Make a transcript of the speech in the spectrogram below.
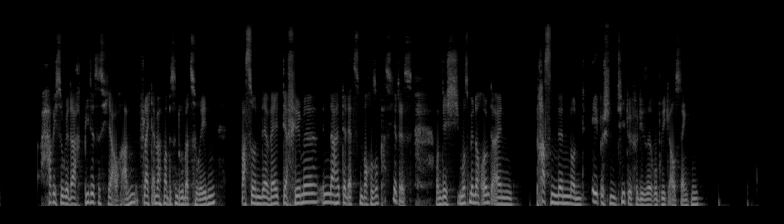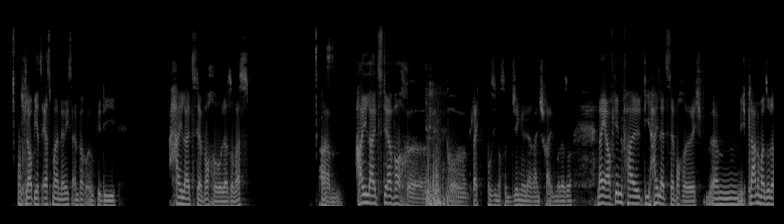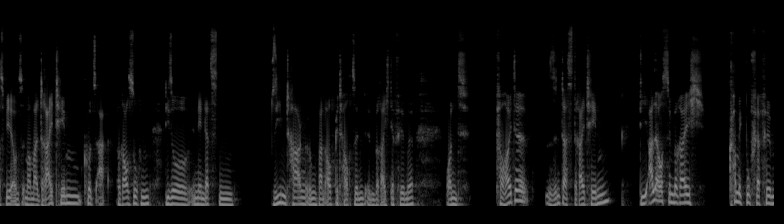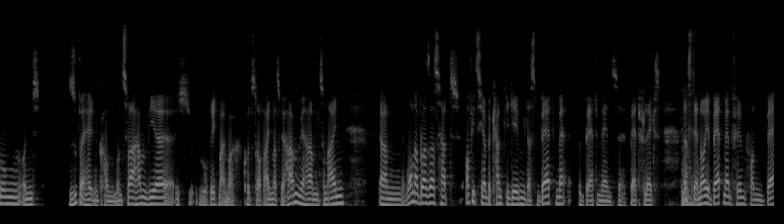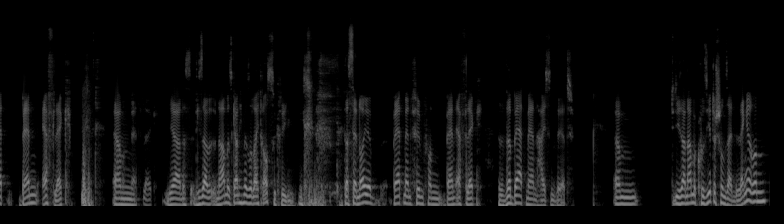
habe ich so gedacht, bietet es sich ja auch an, vielleicht einfach mal ein bisschen drüber zu reden, was so in der Welt der Filme innerhalb der letzten Woche so passiert ist. Und ich muss mir noch irgendeinen passenden und epischen Titel für diese Rubrik ausdenken. Ich glaube, jetzt erstmal nenne ich es einfach irgendwie die Highlights der Woche oder sowas. Ähm, Highlights der Woche. Boah, vielleicht muss ich noch so einen Jingle da reinschreiben oder so. Naja, auf jeden Fall die Highlights der Woche. Ich, ähm, ich plane mal so, dass wir uns immer mal drei Themen kurz raussuchen, die so in den letzten sieben Tagen irgendwann aufgetaucht sind im Bereich der Filme. Und für heute sind das drei Themen, die alle aus dem Bereich Comicbuchverfilmungen und Superhelden kommen. Und zwar haben wir, ich rede mal einmal kurz darauf ein, was wir haben. Wir haben zum einen ähm, Warner Brothers hat offiziell bekannt gegeben, dass Batman, Batmans, äh, Batflex, dass der neue Batman-Film von Bat, Ben Affleck, ähm, Batfleck. ja, das, dieser Name ist gar nicht mehr so leicht rauszukriegen, dass der neue Batman-Film von Ben Affleck The Batman heißen wird. Ähm, dieser Name kursierte schon seit längerem.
